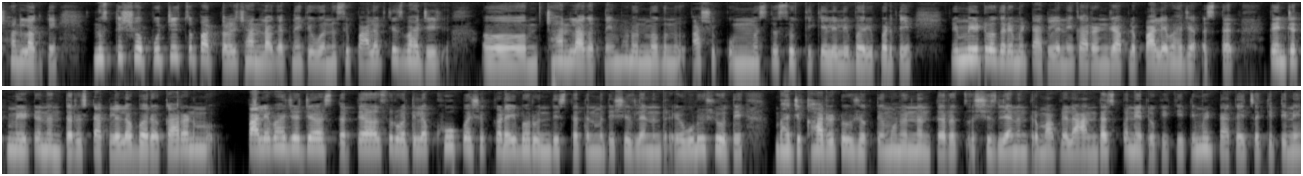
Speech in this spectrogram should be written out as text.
छान लागते. नुसती शेपूचीच पातळ छान लागत नाही किंवा नुसती पालकचीच भाजी छान लागत नाही. म्हणून मग असे मस्त सुकी केलेली बरी पडते. मीठ वगैरे मी टाकलं नाही कारण जे आपल्या पालेभाज्या असतात त्यांच्यात मीठ नंतरच टाकलेलं बरं. कारण पालेभाज्या ज्या असतात त्या सुरुवातीला खूप असे कढई भरून दिसतात आणि मग ते शिजल्यानंतर एवढीशी होते भाजी खारट होऊ शकते. म्हणून नंतरच शिजल्यानंतर मग आपल्याला अंदाज पण येतो की किती मीठ टाकायचं किती नाही.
